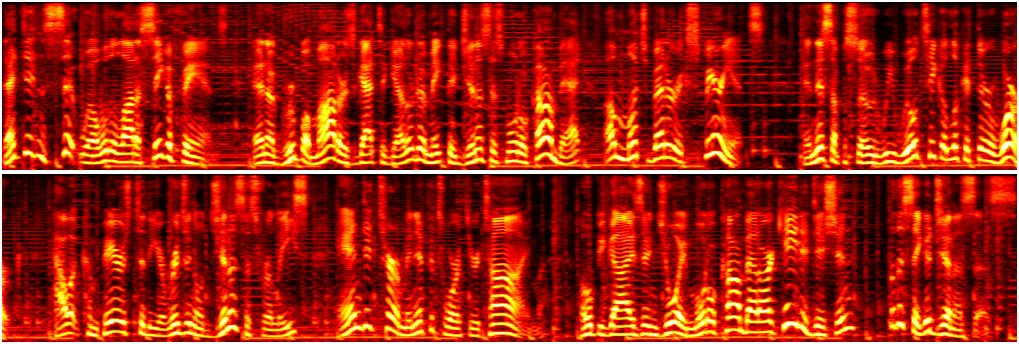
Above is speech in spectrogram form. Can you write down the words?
That didn't sit well with a lot of Sega fans, and a group of modders got together to make the Genesis Mortal Kombat a much better experience. In this episode, we will take a look at their work, how it compares to the original Genesis release, and determine if it's worth your time. Hope you guys enjoy Mortal Kombat Arcade Edition for the Sega Genesis.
